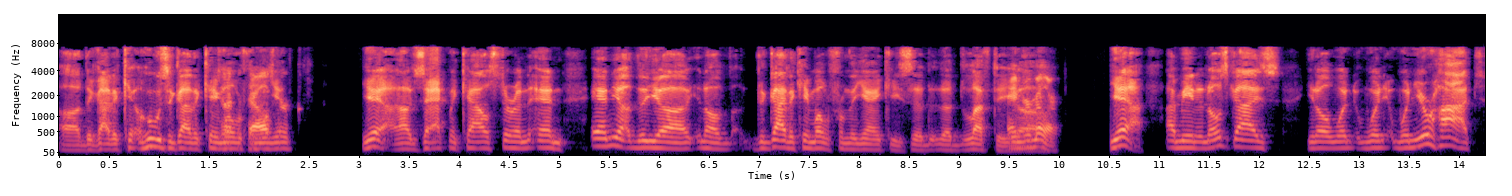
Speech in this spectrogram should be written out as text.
uh, the guy that came, who was the guy that came over from the yeah, uh, Zach McAllister and and and yeah, the uh, you know the guy that came over from the Yankees, the, the lefty, Andrew uh, Miller. Yeah, I mean, and those guys, you know, when when when you're hot,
